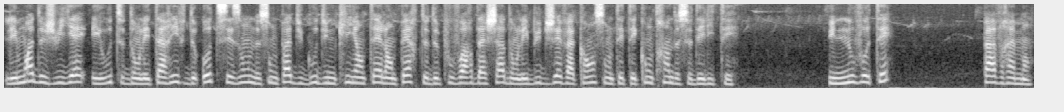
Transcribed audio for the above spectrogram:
les mois de juillet et août dont les tarifs de haute saison ne sont pas du goût d'une clientèle en perte de pouvoir d'achat dont les budgets vacances ont été contraints de se déliter. Une nouveauté? Pas vraiment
